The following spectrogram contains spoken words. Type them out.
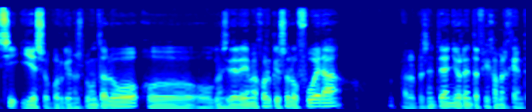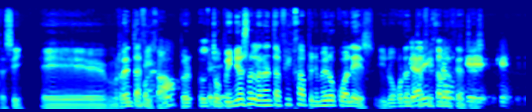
sí, y eso, porque nos pregunta luego, o, o consideraría mejor que solo fuera para el presente año renta fija emergente, sí. Eh, renta Bueno, fija. Pero, ¿Tu opinión sobre la renta fija primero cuál es? Y luego renta fija dicho emergentes. que, que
